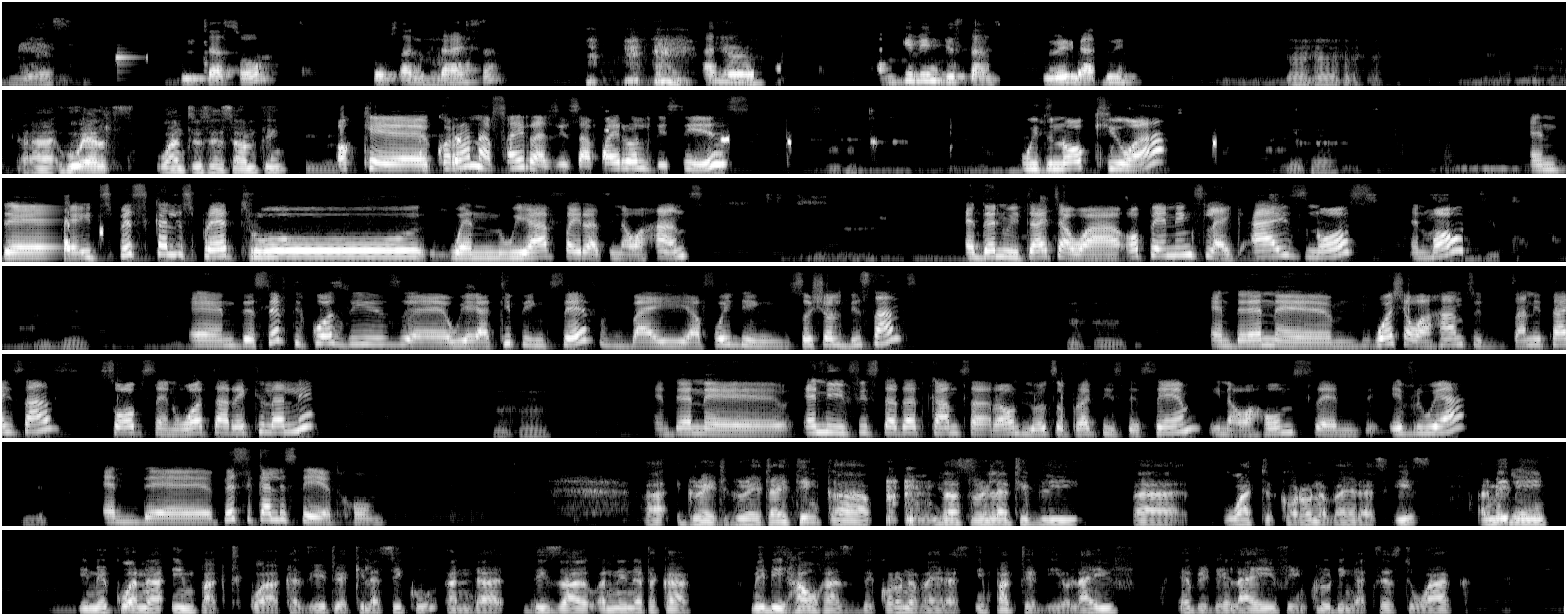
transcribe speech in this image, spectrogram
Yes. with the soap or sanitizer, and, Yeah. uh, and giving distance the way we are doing. Mhm. Uh, who else want to say something? Okay, coronavirus is a viral disease with no cure, Mhm. And uh, it's basically spread through when we have virus in our hands, and then we touch our openings like eyes, nose, and mouth. Mhm. And the safety cause is uh, we are keeping safe by avoiding social distance, Mhm. and then um, wash our hands with sanitizers, soaps, and water regularly. Mhm. And then uh, any visitor that comes around, we also practice the same in our homes and everywhere. Yep. And uh, basically stay at home. Uh, great, great. I think uh, that's relatively uh, what coronavirus is, and maybe Yes. imekuwa na impact kwa kazi yetu ya kila siku. And uh, these are, and ninataka maybe how has the coronavirus impacted your life, everyday life, including access to work,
